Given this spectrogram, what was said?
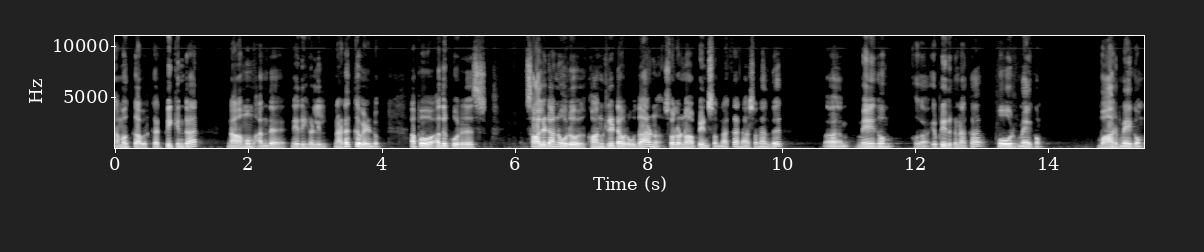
நமக்கு அவர் கற்பிக்கின்றார். நாமும் அந்த நெறிகளில் நடக்க வேண்டும். அப்போது அதற்கு ஒரு சாலிடான ஒரு கான்கிரீட்டாக ஒரு உதாரணம் சொல்லணும் அப்படின்னு சொன்னாக்கா நான் சொன்ன அந்த மேகம் எப்படி இருக்குனாக்கா போர் மேகம். வார் மேகம்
